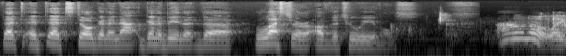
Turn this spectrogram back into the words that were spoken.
that that's still going to not going to be the, the lesser of the two evils? I don't know. Like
